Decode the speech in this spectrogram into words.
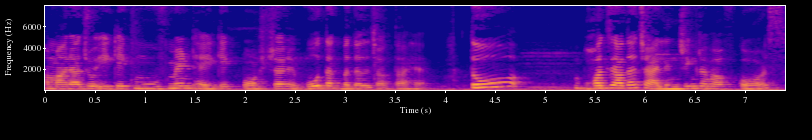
हमारा जो एक एक मूवमेंट है एक एक पॉस्चर है वो तक बदल जाता है। तो बहुत ज़्यादा चैलेंजिंग रहा ऑफ़ कोर्स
